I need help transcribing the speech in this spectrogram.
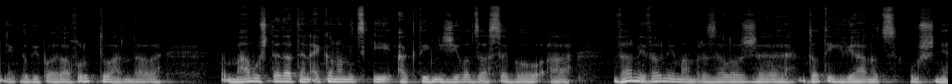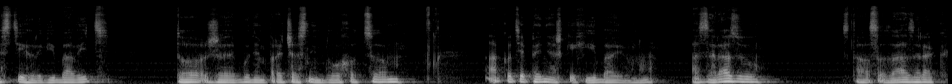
niekto by povedal fluktuant, ale mám už teda ten ekonomicky aktívny život za sebou a Veľmi, veľmi ma mrzelo, že do tých Vianoc už nestihli vybaviť to, že budem predčasným dôchodcom, ako tie peňažky chýbajú. No. A zrazu stal sa zázrak,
